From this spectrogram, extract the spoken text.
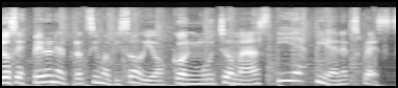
Los espero en el próximo episodio con mucho más ESPN Express.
